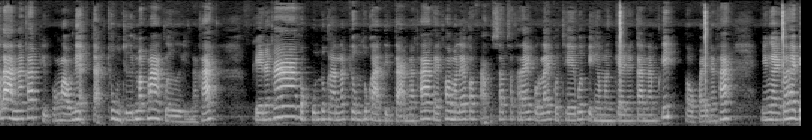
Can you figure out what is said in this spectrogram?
กร้านนะคะ ผิวของเราเนี่ยจะชุ่มชื้นมากๆเลยนะคะโอเคนะคะขอบคุณทุกการรับชมทุกการติดตามนะคะใครเข้ามาแล้วก็ฝากกดซับสไครต์กดไลค์กดแชร์เพื่อเป็นกำลังใจในการนำคลิปต่อไปนะคะ ยังไงก็ให้ไป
